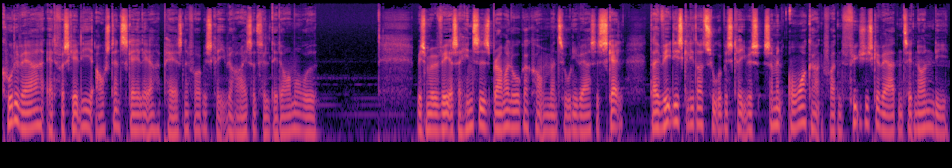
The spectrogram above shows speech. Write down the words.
kunne det være, at forskellige afstandsskalaer er passende for at beskrive rejser til dette område – hvis man bevæger sig hinsides Brahmaloka, kommer man til universets skal, der i vediske litteratur beskrives som en overgang fra den fysiske verden til den åndelige.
